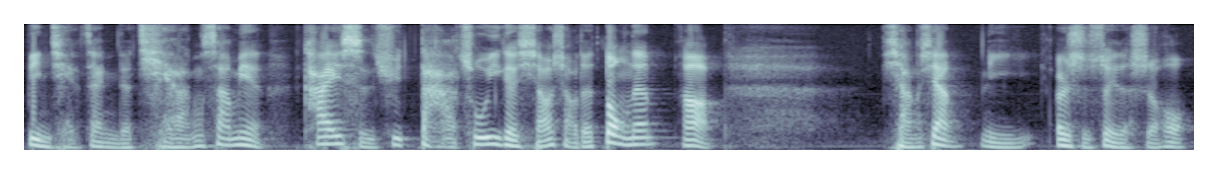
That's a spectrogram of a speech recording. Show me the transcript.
并且在你的墙上面开始去打出一个小小的洞呢，啊。想象你二十岁的时候，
